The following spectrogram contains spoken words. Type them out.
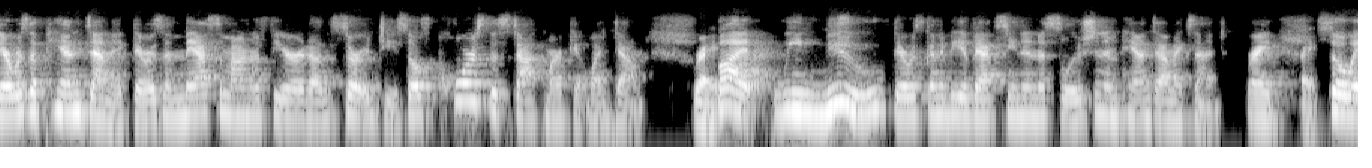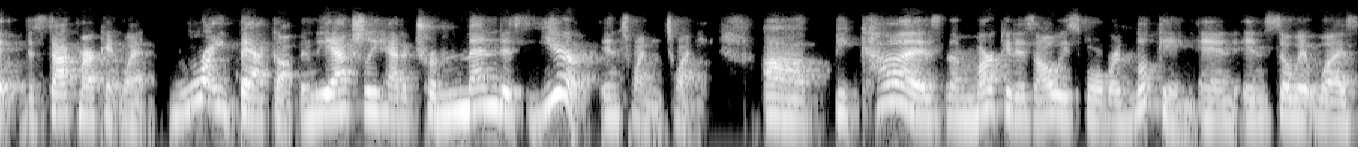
there was a pandemic. There was a mass amount of fear and uncertainty. So of course the stock market went down. Right. But we knew there was going to be a vaccine and a solution and pandemics end right? right. So it the stock market went right back up, and we actually had a tremendous year in 2020 uh, because the market is always forward looking, and and so it was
